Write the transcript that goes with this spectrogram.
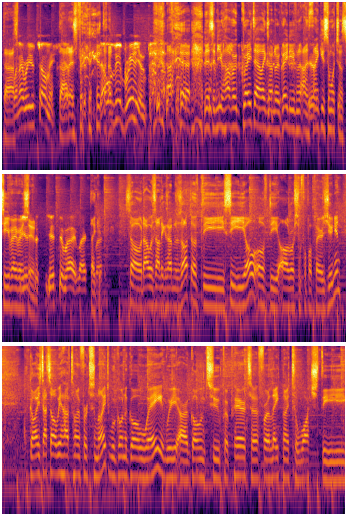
that's, whenever you tell me. That yeah. is that, that would be brilliant. Listen, you have a great day, Alexander, a great evening, and yeah. thank you so much, and I'll see you very very you soon. Too. You too, bye, bye. Thank bye. you. So that was Alexander Zotov, the CEO of the All Russian Football Players Union. Guys, that's all we have time for tonight. We're going to go away. We are going to prepare to for a late night to watch the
